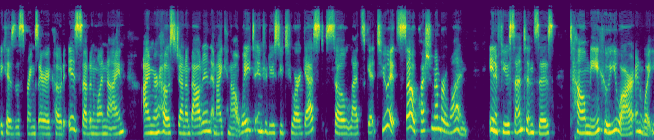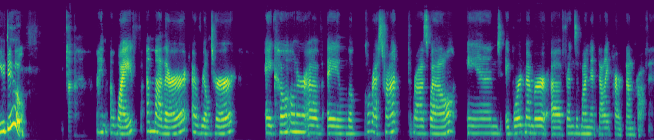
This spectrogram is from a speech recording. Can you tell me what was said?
because the Springs area code is 719. I'm your host, Jenna Bowden, and I cannot wait to introduce you to our guest. So let's get to it. So, question number one In a few sentences, tell me who you are and what you do. I'm a wife, a mother, a realtor, a co-owner of a local restaurant, the Roswell, and a board member of Friends of Monument Valley Park nonprofit.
